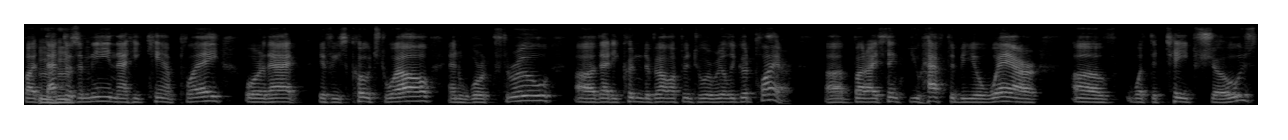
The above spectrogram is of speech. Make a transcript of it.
but that Mhm. doesn't mean that he can't play or that if he's coached well and worked through, uh, that he couldn't develop into a really good player. Uh, but I think you have to be aware of what the tape shows,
